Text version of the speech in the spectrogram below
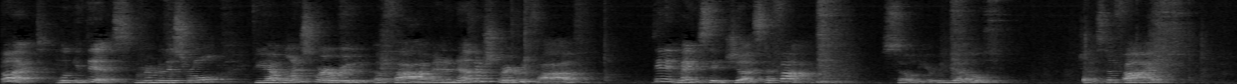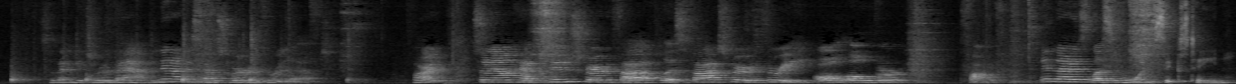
But, look at this. Remember this rule? If you have one square root of 5 and another square root of 5, then it makes it just a 5. So here we go. Just a 5. So that gets rid of that. And then I just have a square root of 3 left. Alright? So now I have 2 square root of 5 plus 5 square root of 3 all over 5. And that is lesson 116.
